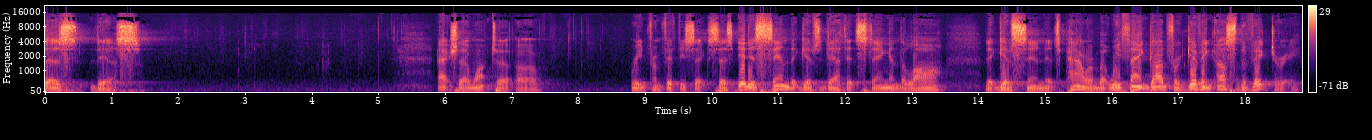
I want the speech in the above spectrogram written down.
Says this. Actually, I want to uh, read from 56. It says, It is sin that gives death its sting, and the law that gives sin its power. But we thank God for giving us the victory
